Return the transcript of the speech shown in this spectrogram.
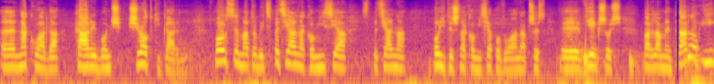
e, nakłada kary bądź środki karne. W Polsce ma to być specjalna komisja, specjalna polityczna komisja powołana przez e, większość parlamentarną i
